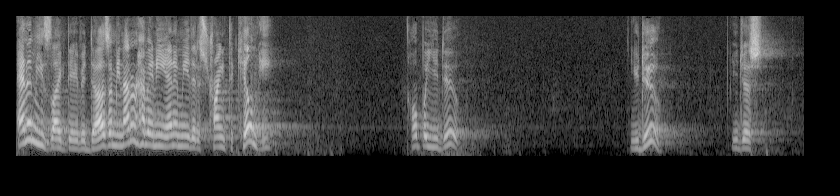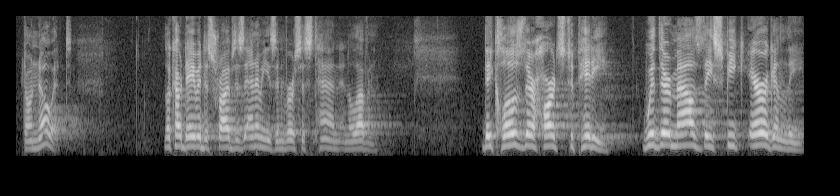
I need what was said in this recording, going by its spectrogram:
enemies like David does. I mean, I don't have any enemy that is trying to kill me. Oh, but you do. You do. You just don't know it. Look how David describes his enemies in verses 10 and 11. They close their hearts to pity. With their mouths they speak arrogantly.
